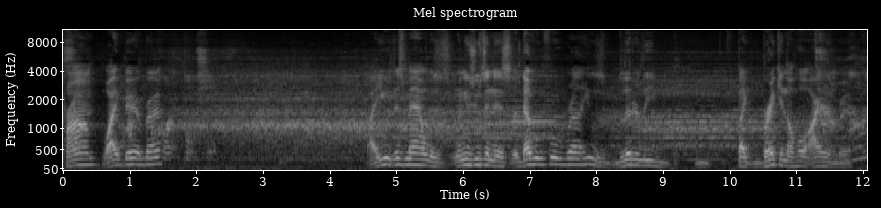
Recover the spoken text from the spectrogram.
prime. Whitebeard, People bruh. call it bullshit. Like you, this man was when he was using this devil fruit, bruh. He was literally like breaking the whole island, bruh.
